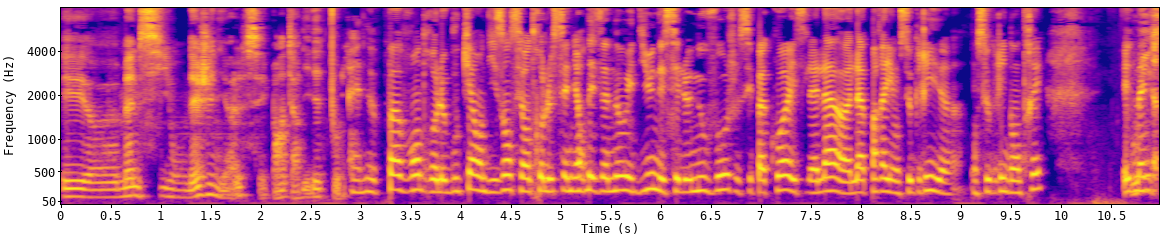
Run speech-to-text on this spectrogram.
Et euh, même si on est génial, c'est pas interdit d'être poli. À ne pas vendre le bouquin en disant c'est entre le Seigneur des Anneaux et Dune et c'est le nouveau, je sais pas quoi. Et là, là, là pareil, on se grille, on se grille d'entrée. Et de Oui, manière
